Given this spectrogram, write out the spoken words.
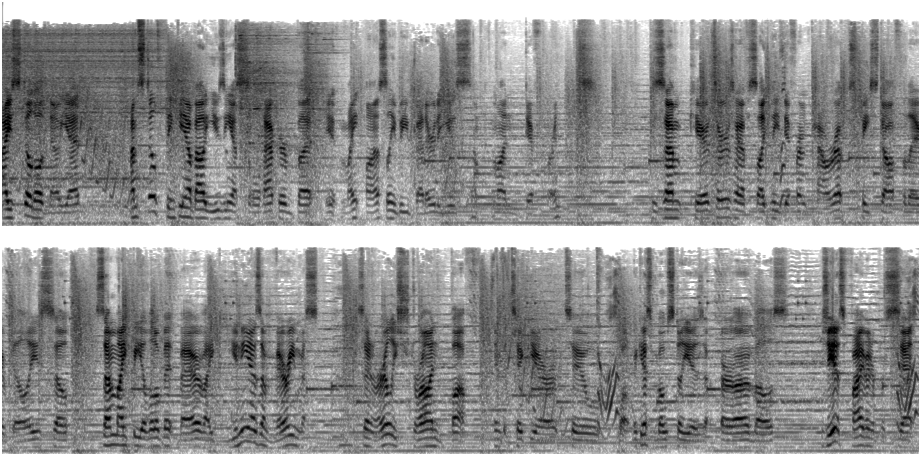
I still don't know yet. I'm still thinking about using a Soul Hacker, but it might honestly be better to use someone different. Because some characters have slightly different power-ups based off of their abilities, so some might be a little bit better. Like, Uni has a very it's a really strong buff in particular to, well, I guess mostly is Erebos. She has 500%,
